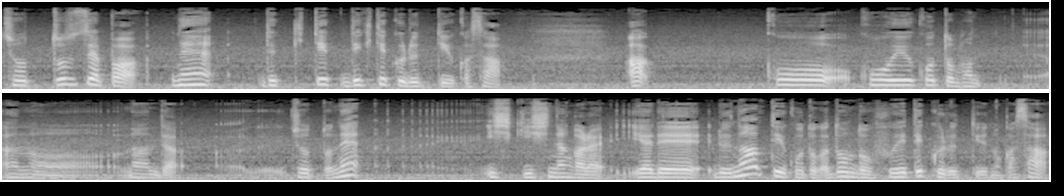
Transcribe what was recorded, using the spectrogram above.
ちょっとずつやっぱねできてできてくるっていうかさあこうこういうこともあのなんだちょっとね意識しながらやれるなっていうことがどんどん増えてくるっていうのがさ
